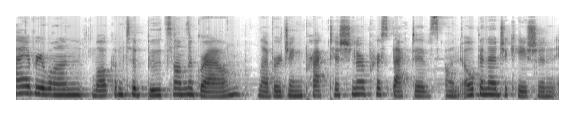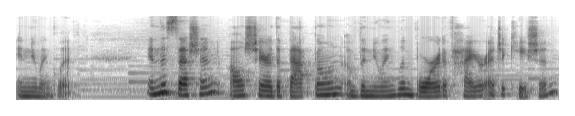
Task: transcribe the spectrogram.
Hi everyone, welcome to Boots on the Ground, leveraging practitioner perspectives on open education in New England. In this session, I'll share the backbone of the New England Board of Higher Education,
